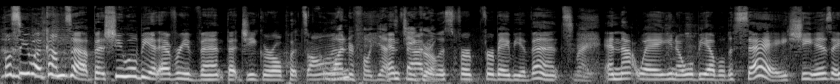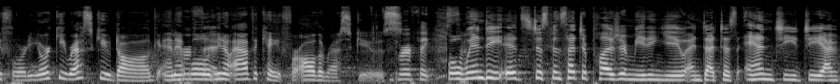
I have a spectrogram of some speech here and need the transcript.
we'll see what comes up. But she will be at every event that G Girl puts on. Wonderful, yes, and G-Girl. fabulous for, for baby events. Right. And that way, you know, we'll be able to say she is a Florida Yorkie rescue dog, and it will, you know, advocate for all the rescues. Perfect. Well, Wendy, it's just been such a pleasure meeting you and Duchess and Gigi. I'm,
